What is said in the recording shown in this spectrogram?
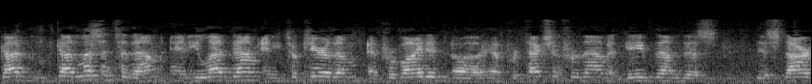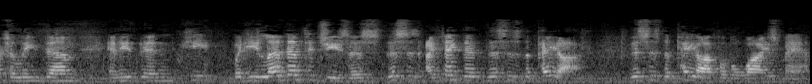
God, God listened to them and He led them and He took care of them and provided uh, protection for them and gave them this this star to lead them. And he, and he, but He led them to Jesus. This is, I think that this is the payoff. This is the payoff of a wise man.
